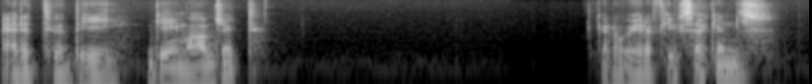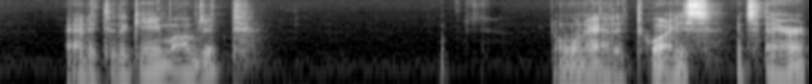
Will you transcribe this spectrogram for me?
add it to the game object. Gotta wait a few seconds, add it to the game object. Don't want to add it twice, it's there.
